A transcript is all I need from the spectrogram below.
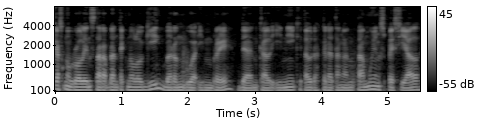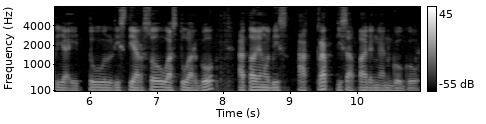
Podcast ngobrolin startup dan teknologi bareng gua Imbre dan kali ini kita udah kedatangan tamu yang spesial yaitu Listiarso Wastuargo atau yang lebih akrab disapa dengan Gogo.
